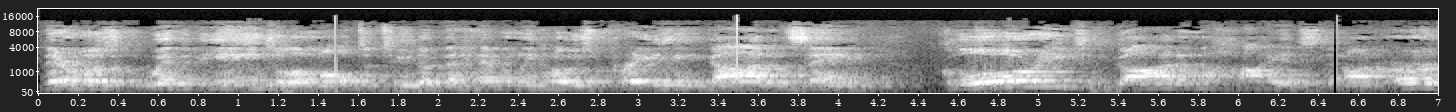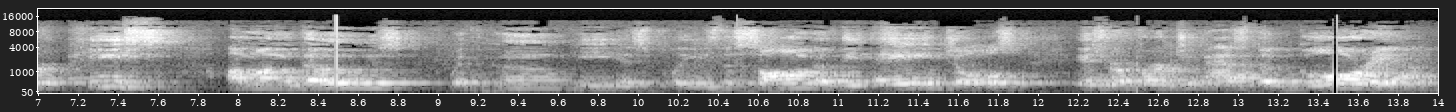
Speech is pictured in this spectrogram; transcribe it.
there was with the angel a multitude of the heavenly host praising God and saying, Glory to God in the highest, and on earth peace among those with whom he is pleased. The song of the angels is referred to as the Gloria,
